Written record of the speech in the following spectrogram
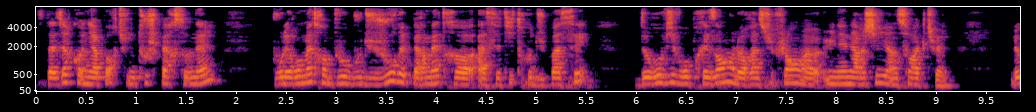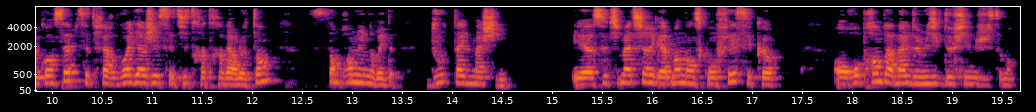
C'est-à-dire qu'on y apporte une touche personnelle pour les remettre un peu au bout du jour et permettre euh, à ces titres du passé de revivre au présent en leur insufflant euh, une énergie et un son actuel. Le concept, c'est de faire voyager ces titres à travers le temps sans prendre une ride, d'où Time Machine. Et euh, ce qui m'attire également dans ce qu'on fait, c'est que on reprend pas mal de musique de films justement,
